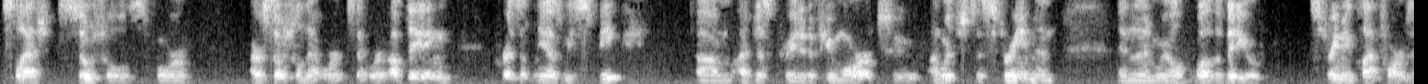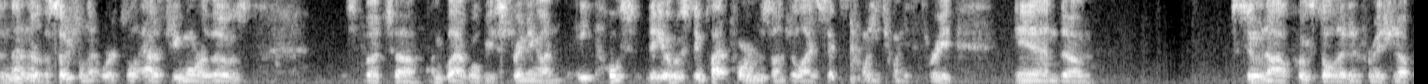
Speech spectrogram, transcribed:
slash socials for our social networks that we're updating presently as we speak. Um, I've just created a few more to on which to stream, and and then we'll well the video streaming platforms, and then there are the social networks. We'll add a few more of those. But uh, I'm glad we'll be streaming on eight host video hosting platforms on July 6, 2023. And um, soon I'll post all that information up.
